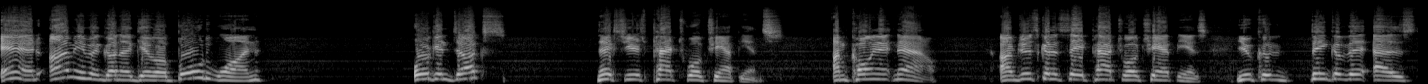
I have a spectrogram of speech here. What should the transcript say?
And I'm even going to give a bold one. Oregon Ducks, next year's Pac 12 champions. I'm calling it now. I'm just going to say Pac 12 champions. You could think of it as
